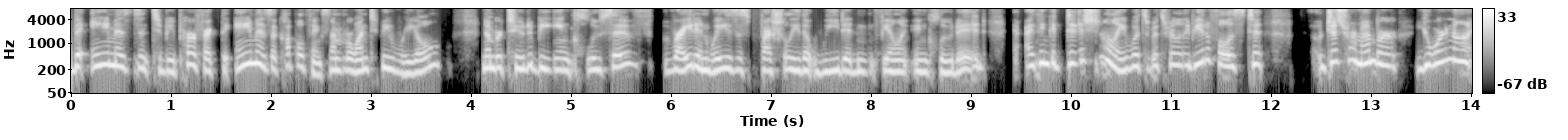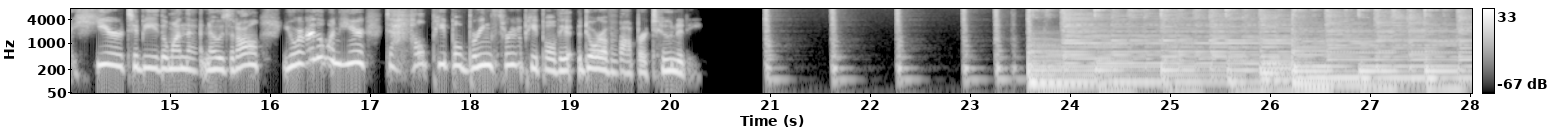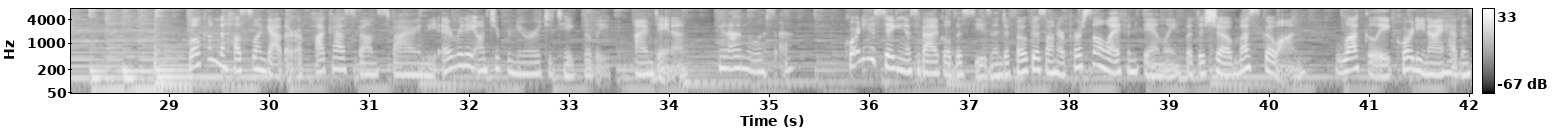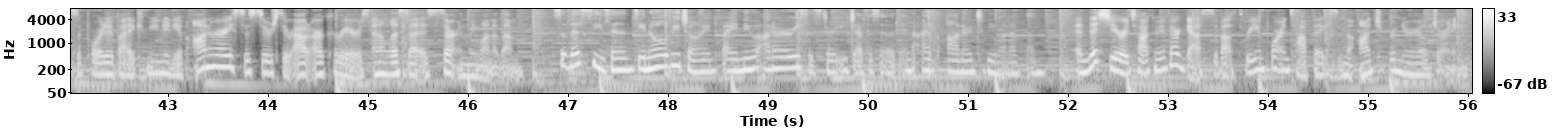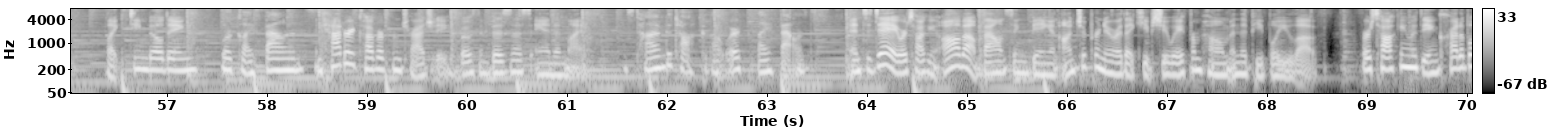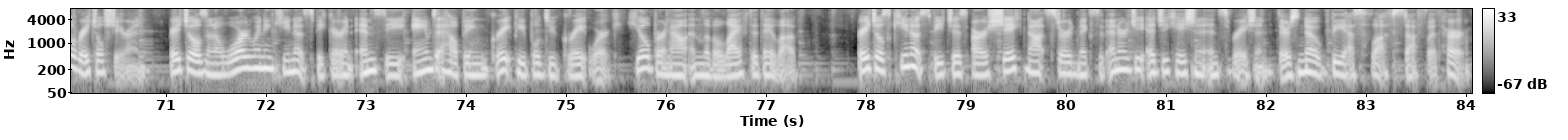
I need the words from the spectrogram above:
the aim isn't to be perfect. The aim is a couple things. Number one, to be real. Number two, to be inclusive, right? In ways especially that we didn't feel included. I think additionally, what's what's really beautiful is to uh, just remember you're not here to be the one that knows it all. You're the one here to help people bring through people the door of opportunity. Welcome to Hustle and Gather, a podcast about inspiring the everyday entrepreneur to take the leap. I'm Dana. And I'm Alyssa. Courtney is taking a sabbatical this season to focus on her personal life and family, but the show must go on. Luckily, Courtney and I have been supported by a community of honorary sisters throughout our careers, and Alyssa is certainly one of them. So this season, Dana will be joined by a new honorary sister each episode, and I'm honored to be one of them. And this year, we're talking with our guests about three important topics in the entrepreneurial journey like team building, work life balance, and how to recover from tragedy, both in business and in life. It's time to talk about work life balance. And today we're talking all about balancing being an entrepreneur that keeps you away from home and the people you love. We're talking with the incredible Rachel Sheerin. Rachel is an award winning keynote speaker and MC aimed at helping great people do great work, heal burnout, and live a life that they love. Rachel's keynote speeches are a shake not stirred mix of energy, education, and inspiration. There's no BS fluff stuff with her.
